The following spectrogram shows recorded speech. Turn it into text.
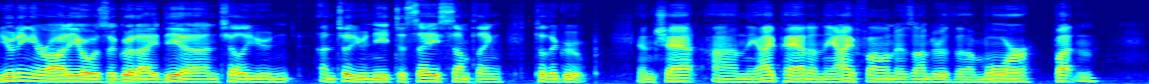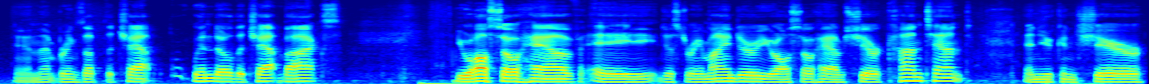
muting your audio is a good idea until you until you need to say something to the group. And chat on the iPad and the iPhone is under the More button, and that brings up the chat window, the chat box. You also have a, just a reminder, you also have share content, and you can share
